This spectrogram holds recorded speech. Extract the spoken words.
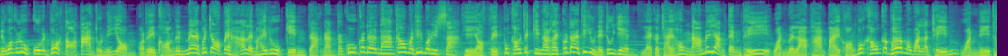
นึกว่าลูกกูเป็นพวกต่อต้านทุนนิยมก็รีบขอเงินแม่เพื่อจะออกไปหาอะไรมาให้ลูกกิน จากนั้นทั้งคู่ก็เดินทางเข้ามาที่บริษัทที่ออฟฟิศพวกเขาจะกินอะไรก็ได้ที่อยู่ในตู้เย็น และก็ใช้ห้องน้ำได้อย่างเต็มที่ วันเวลาผ่านไปของพวกเขาก็เพิ่มมาวันละชิ้น วันนี้โท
